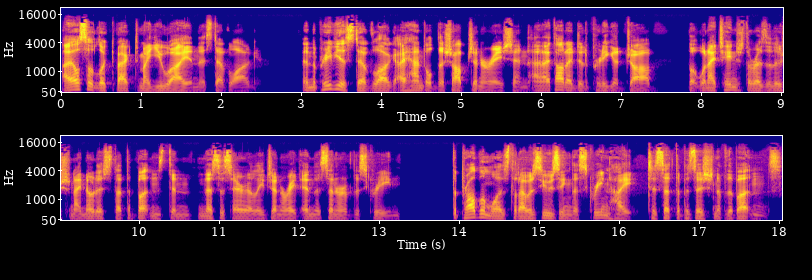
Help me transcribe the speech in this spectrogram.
I also looked back to my UI in this devlog. In the previous devlog, I handled the shop generation, and I thought I did a pretty good job, but when I changed the resolution, I noticed that the buttons didn't necessarily generate in the center of the screen. The problem was that I was using the screen height to set the position of the buttons,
